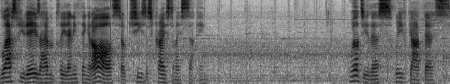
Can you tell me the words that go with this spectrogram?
the last few days I haven't played anything at all, so Jesus Christ am I sucking. We'll do this. We've got this.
